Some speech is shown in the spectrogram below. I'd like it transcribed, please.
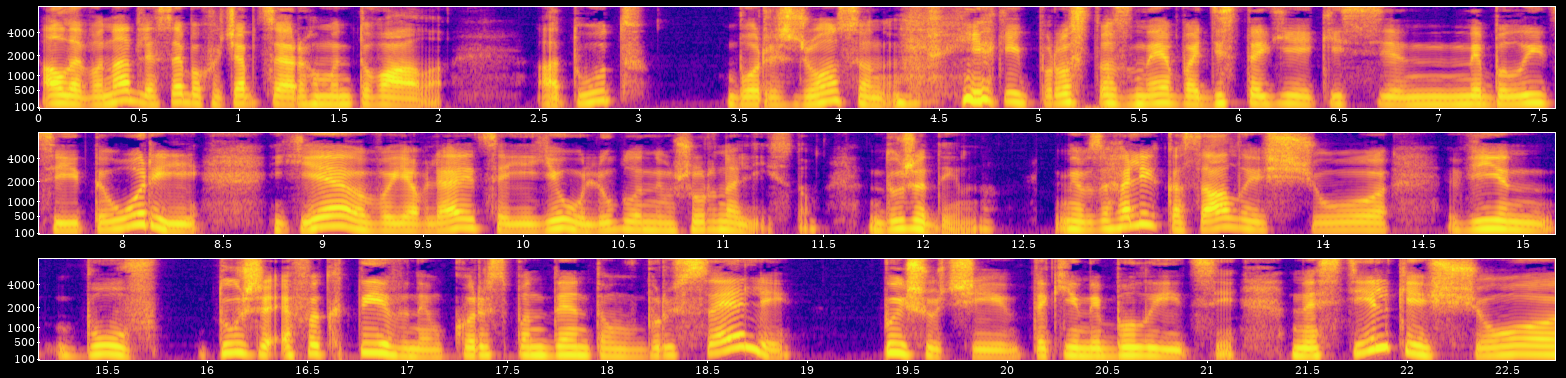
але вона для себе хоча б це аргументувала. А тут Борис Джонсон, який просто з неба дістає якісь небелиці і теорії, є, виявляється, її улюбленим журналістом. Дуже дивно. Взагалі казали, що він був дуже ефективним кореспондентом в Брюсселі, пишучи такі неболиці, настільки, що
